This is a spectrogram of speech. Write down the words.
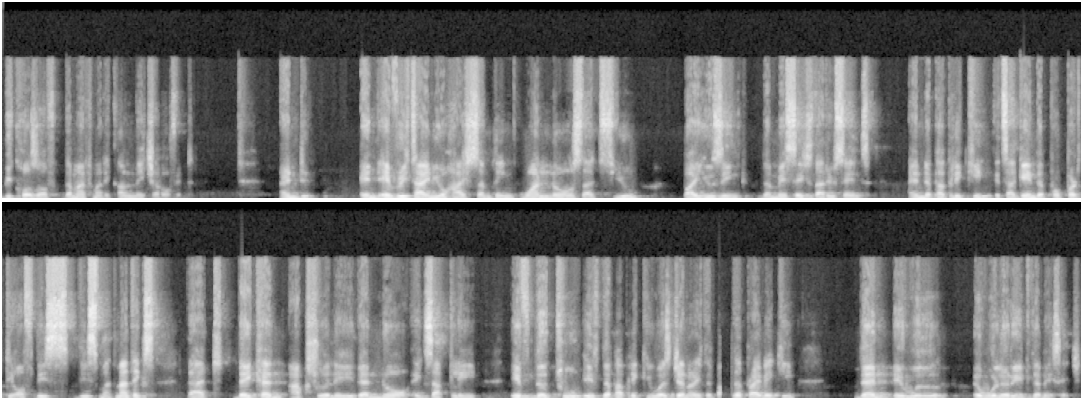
because of the mathematical nature of it. And, and every time you hash something, one knows that's you by using the message that you sent and the public key. It's again the property of this, this mathematics that they can actually then know exactly if the two, if the public key was generated by the private key, then it will it will read the message.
